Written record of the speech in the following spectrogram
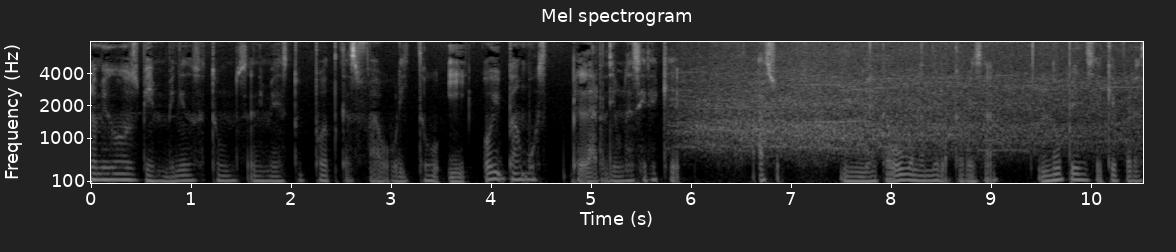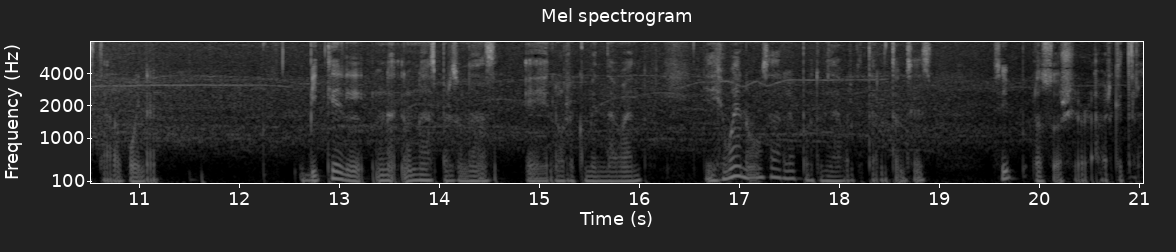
Hola amigos, bienvenidos a Toons Anime, tu podcast favorito y hoy vamos a hablar de una serie que me acabó volando la cabeza. No pensé que fuera a estar buena. Vi que unas personas eh, lo recomendaban y dije, bueno, vamos a darle la oportunidad a ver qué tal. Entonces, sí, los Social, a ver qué tal.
